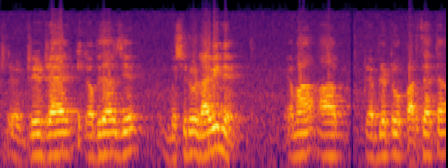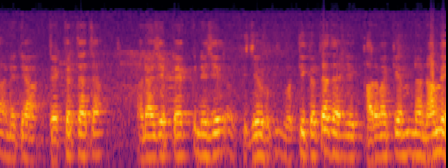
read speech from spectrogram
tray dryer, આ બધા જે મશીનો લાવીને એમાં આ ટેબ્લેટો પાડતા હતા અને ત્યાં પેક કરતા હતા. અને આ જે પેકને જે જે વ્યક્તિ કરતા હતા, એ ફાર્માકેમના નામે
